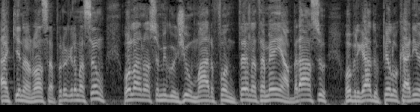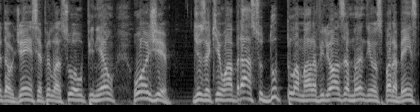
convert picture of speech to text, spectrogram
aqui na nossa programação. Olá, nosso amigo Gilmar Fontana também. Abraço. Obrigado pelo carinho da audiência, pela sua opinião. Hoje. Diz aqui um abraço dupla maravilhosa. Mandem os parabéns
